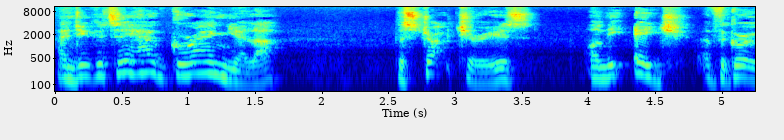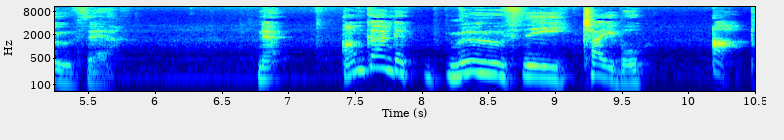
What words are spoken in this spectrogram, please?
and you can see how granular the structure is on the edge of the groove there. Now, I'm going to move the table up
